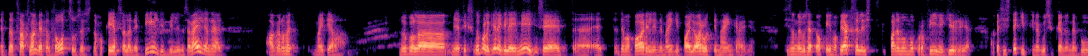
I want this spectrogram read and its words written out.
et nad saaks langetada otsuse, sest noh, okei okay,, jah, seal on need pildid, milline sa välja näed, aga noh, et ma ei tea, võib-olla näiteks, võib-olla kellelegi ei meeldi see, et, et tema paariline mängib palju arvutimänge, onju. siis on nagu see, et okei okay,, ma peaks selle vist panema oma profiili kirja, aga siis tekibki nagu niisugune nagu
